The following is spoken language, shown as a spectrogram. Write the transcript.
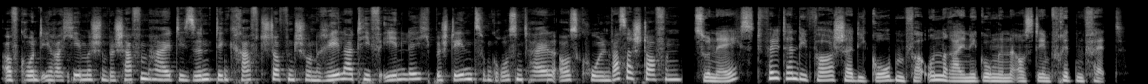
aufgrund ihrer chemischen Beschaffenheit, die sind den Kraftstoffen schon relativ ähnlich, bestehen zum großen Teil aus Kohlenwasserstoffen. Zunächst filtern die Forscher die groben Verunreinigungen aus dem Frittenfett.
